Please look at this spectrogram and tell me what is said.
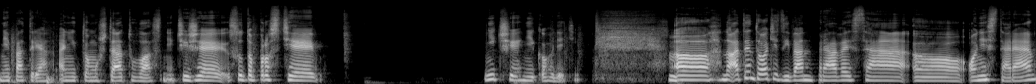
nepatria, ani tomu štátu vlastne. Čiže sú to proste ničie nikoho deti. Hm. Uh, no a tento otec Ivan práve sa uh, o ne stará,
